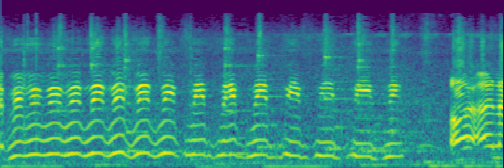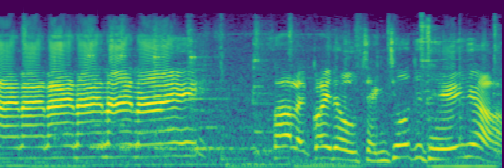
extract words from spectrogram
Ơi, bíp bíp bíp bíp bíp bíp bíp bíp bíp bíp bíp bíp bíp bíp Ơi, ơi, này, này, này, này, này, này Sao lại quay đầu tránh chốt như thế nhỉ?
